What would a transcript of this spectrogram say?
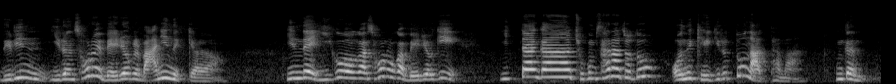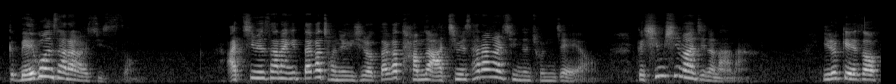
느린 이런 서로의 매력을 많이 느껴요. 근데 이거가 서로가 매력이 있다가 조금 사라져도 어느 계기로 또 나타나. 그러니까 매번 사랑할 수 있어. 아침에 사랑했다가 저녁에 싫었다가 다음날 아침에 사랑할 수 있는 존재예요. 그러니까 심심하지는 않아. 이렇게 해서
